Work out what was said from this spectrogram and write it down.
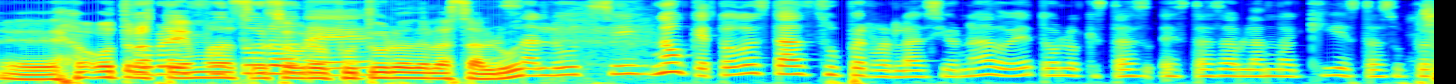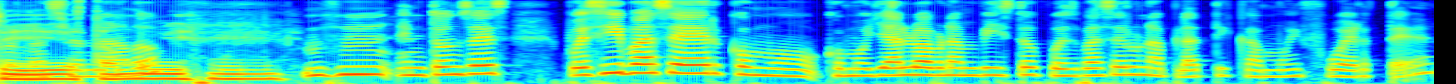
eh, otros temas, sobre el futuro de la salud. salud, sí. No, que todo está súper relacionado, ¿eh? Todo lo que estás, estás hablando aquí está súper relacionado. Está muy, muy... Entonces, pues sí va a ser, como, como ya lo habrán visto, pues va a ser una plática muy fuerte,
